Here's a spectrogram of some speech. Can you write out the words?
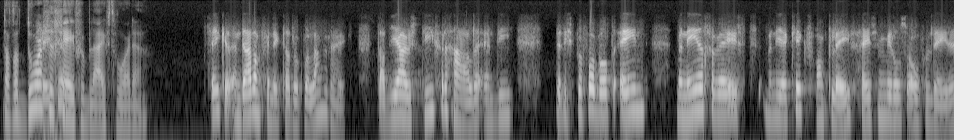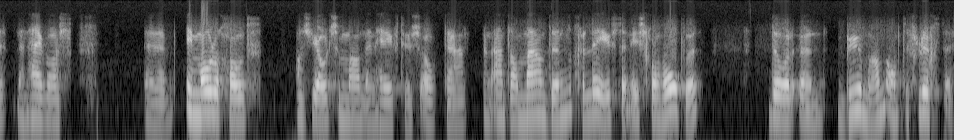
dat, dat doorgegeven Zeker. blijft worden. Zeker, en daarom vind ik dat ook belangrijk. Dat juist die verhalen en die... Er is bijvoorbeeld één meneer geweest, meneer Kik van Kleef. Hij is inmiddels overleden. En hij was uh, in Molengoot als Joodse man en heeft dus ook daar een aantal maanden geleefd en is geholpen door een buurman om te vluchten.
